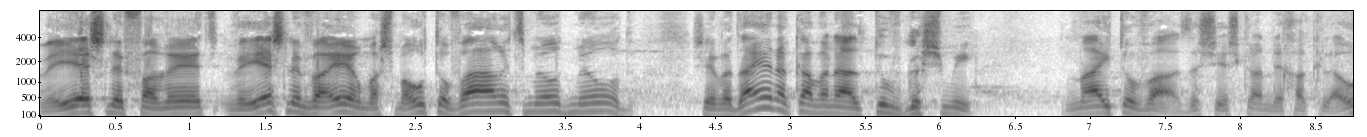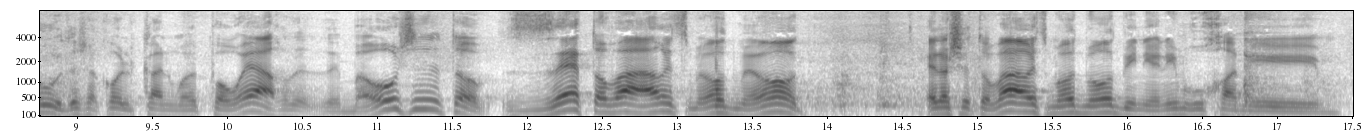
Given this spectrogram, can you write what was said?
ויש לפרט, ויש לבאר, משמעות טובה הארץ מאוד מאוד, שוודאי אין הכוונה על טוב גשמי. מהי טובה? זה שיש כאן חקלאות, זה שהכל כאן פורח, זה, זה ברור שזה טוב. זה טובה הארץ מאוד מאוד, אלא שטובה הארץ מאוד מאוד בעניינים רוחניים.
